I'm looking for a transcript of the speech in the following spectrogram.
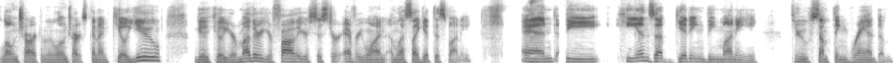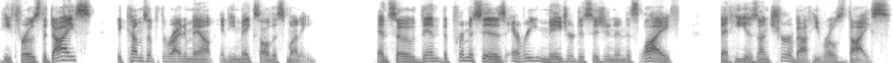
loan shark and the loan shark's going to kill you I'm going to kill your mother your father your sister everyone unless i get this money. And the he ends up getting the money through something random. He throws the dice it comes up the right amount and he makes all this money. And so then the premise is every major decision in his life that he is unsure about he rolls dice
